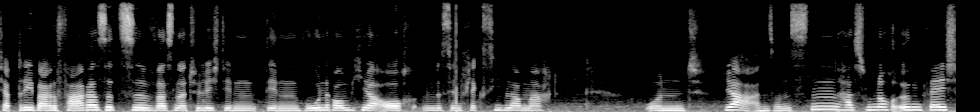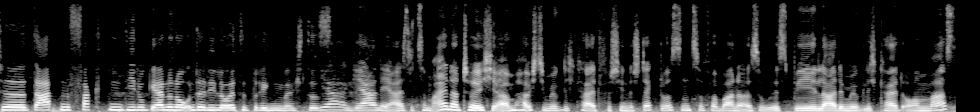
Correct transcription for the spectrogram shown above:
Ich habe drehbare Fahrersitze, was natürlich den, den Wohnraum hier auch ein bisschen flexibler macht. Und ja, ansonsten hast du noch irgendwelche Daten, Fakten, die du gerne noch unter die Leute bringen möchtest? Ja, gerne. Also zum einen natürlich ähm, habe ich die Möglichkeit, verschiedene Steckdosen zu verbauen, also USB-Lademöglichkeit en masse,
